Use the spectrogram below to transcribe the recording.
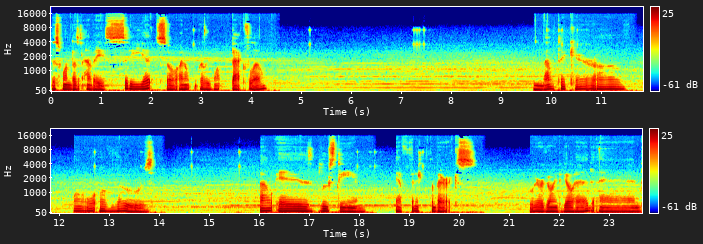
This one doesn't have a city yet, so I don't really want backflow. And that'll take care of all of those. How is Blue Steam? Yeah, finished the barracks. We are going to go ahead and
